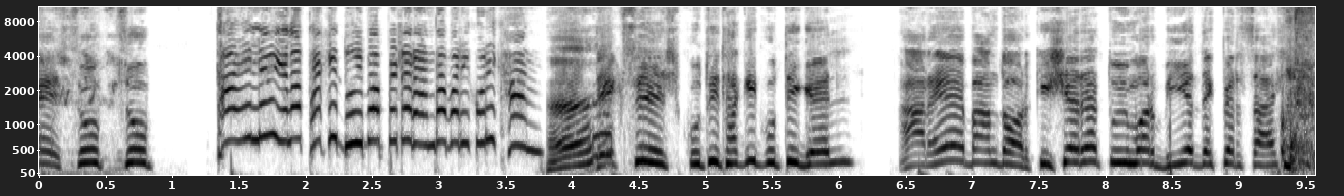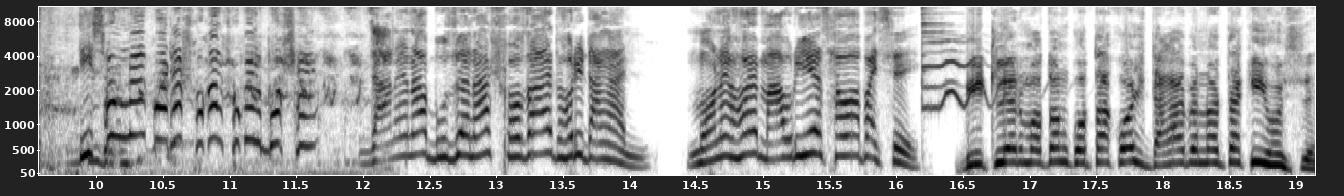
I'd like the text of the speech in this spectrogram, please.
এই চুপ চুপ। তাহলে এলা থাকি দুই বাপ বেটা রান্না বাড়ি করে খান। দেখছিস কুতি থাকি কুতি গেল। আর এ বান্দর কিসেরে তুই মোর বিয়ে দেখতে চাস? দিছন না কয়টা সকাল সকাল বসে। জানে না বুঝে না সোজায় ধরি ডাঙাল। মনে হয় মাউরিয়ে ছাওয়া পাইছে। বিটলের মতন কথা কইস ডাঙাইবে নয়টা কি হইছে?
